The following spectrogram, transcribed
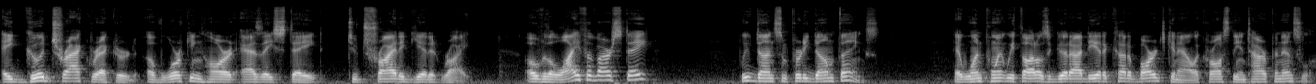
a good track record of working hard as a state to try to get it right. Over the life of our state, we've done some pretty dumb things. At one point, we thought it was a good idea to cut a barge canal across the entire peninsula.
